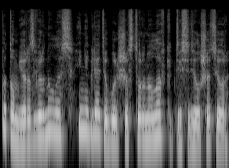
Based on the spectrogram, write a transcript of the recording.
Потом я развернулась и, не глядя больше в сторону лавки, где сидел шатер,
